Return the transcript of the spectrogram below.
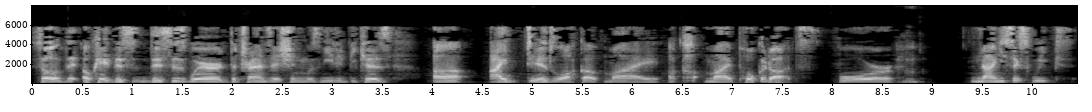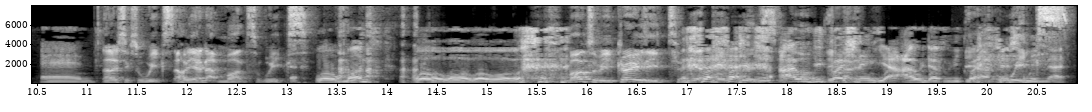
so th- okay, this this is where the transition was needed because uh, I did lock up my ac- my Polkadots for 96 weeks, and 96 weeks. Oh yeah, not months, weeks. whoa, months, whoa, whoa, whoa, whoa. months would be crazy. Yeah, 10 years, I would be know? Yeah, questioning. Yeah, I would definitely be questioning weeks. that.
